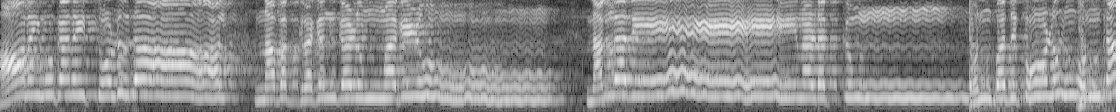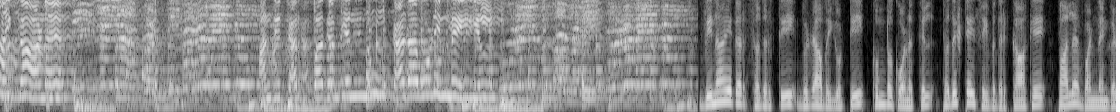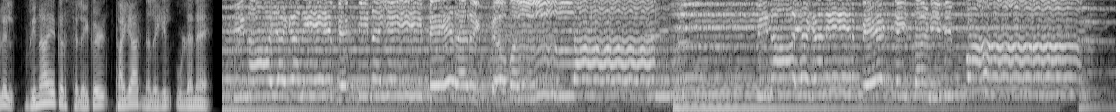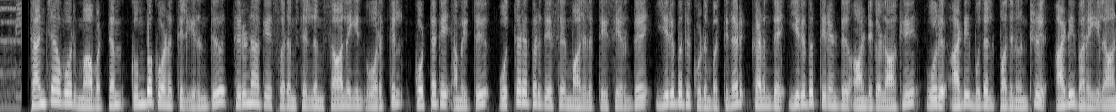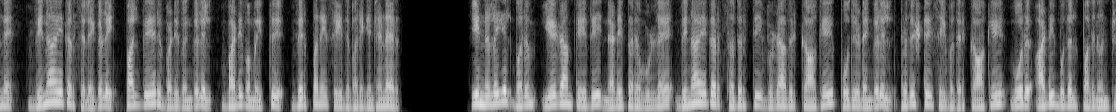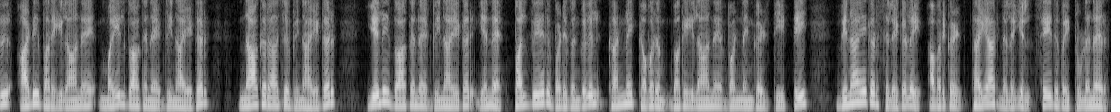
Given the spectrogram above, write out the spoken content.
ஆனைமுகனை தொழுதால் நவகிரகங்களும் மகிழும். நல்லதே நடக்கும். ஒன்பது கோளும் ஒன்றாய் காண. அங்கு கற்பகம் என்னும் விநாயகர் சதுர்த்தி விழாவையொட்டி கும்பகோணத்தில் பிரதிஷ்டை செய்வதற்காக பல வண்ணங்களில் விநாயகர் சிலைகள் தயார் நிலையில் உள்ளன. விநாயகனே வெப்பினையை வேறறுக்க தஞ்சாவூர் மாவட்டம் கும்பகோணத்தில் இருந்து திருநாகேஸ்வரம் செல்லும் சாலையின் ஓரத்தில் கொட்டகை அமைத்து உத்தரப்பிரதேச மாநிலத்தைச் சேர்ந்த இருபது குடும்பத்தினர் கடந்த இருபத்தி இரண்டு ஆண்டுகளாக ஒரு அடி முதல் பதினொன்று அடி வரையிலான விநாயகர் சிலைகளை பல்வேறு வடிவங்களில் வடிவமைத்து விற்பனை செய்து வருகின்றனர். இந்நிலையில் வரும் ஏழாம் தேதி நடைபெறவுள்ள விநாயகர் சதுர்த்தி விழாவிற்காக பொது இடங்களில் பிரதிஷ்டை செய்வதற்காக ஒரு அடி முதல் பதினொன்று அடி வரையிலான மயில் வாகன விநாயகர் நாகராஜ விநாயகர் எலி வாகன விநாயகர் என பல்வேறு வடிவங்களில் கண்ணை கவரும் வகையிலான வண்ணங்கள் தீட்டி விநாயகர் சிலைகளை அவர்கள் தயார் நிலையில் செய்து வைத்துள்ளனர்.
